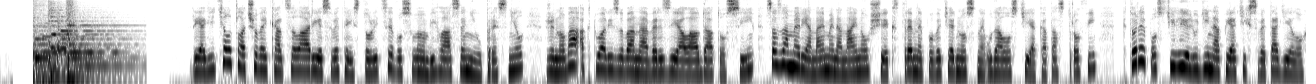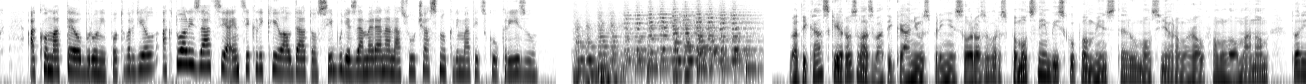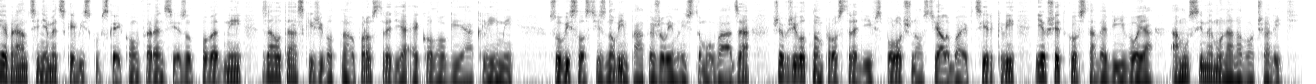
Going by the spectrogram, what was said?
Riaditeľ tlačovej kancelárie Svetej stolice vo svojom vyhlásení upresnil, že nová aktualizovaná verzia Laudato Si sa zameria najmä na najnovšie extrémne poveternostné udalosti a katastrofy, ktoré postihli ľudí na piatich svetadieloch. Ako Matteo Bruni potvrdil, aktualizácia encykliky Laudato Si bude zameraná na súčasnú klimatickú krízu. Vatikánsky rozhlas Vatikánius priniesol rozhovor s pomocným biskupom Münsteru monsignorom Rolfom Lohmanom, ktorý je v rámci Nemeckej biskupskej konferencie zodpovedný za otázky životného prostredia, ekológie a klímy. V súvislosti s novým pápežovým listom uvádza, že v životnom prostredí, v spoločnosti alebo aj v cirkvi je všetko v stave vývoja a musíme mu na novo čeliť.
